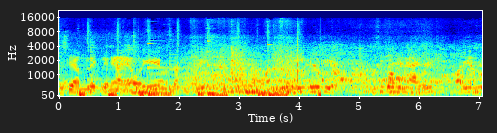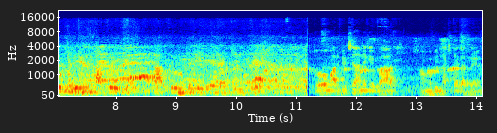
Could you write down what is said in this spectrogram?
जिसे हम लेने आए हैं और ये फ़िलहाल फ़िश एक किलो की है। उसी को हम लेने आए थे और ये हमको पड़ी है सात सौ रुपये की। सात सौ रुपये ये है किंग फ़िश तो मार्केट से आने के बाद हम अभी नाश्ता कर रहे हैं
